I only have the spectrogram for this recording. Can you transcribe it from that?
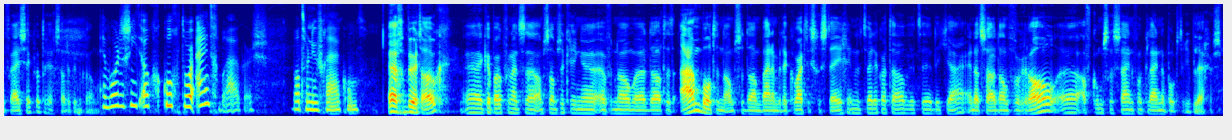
vrije sector terecht zouden kunnen komen. En worden ze niet ook gekocht door eindgebruikers? Wat er nu vrijkomt. Eh gebeurt ook. Eh, ik heb ook vanuit de Amsterdamse kringen eh, vernomen dat het aanbod in Amsterdam bijna met een kwart is gestegen in het tweede kwartaal dit, eh, dit jaar. En dat zou dan vooral eh, afkomstig zijn van kleine box 3 beleggers.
